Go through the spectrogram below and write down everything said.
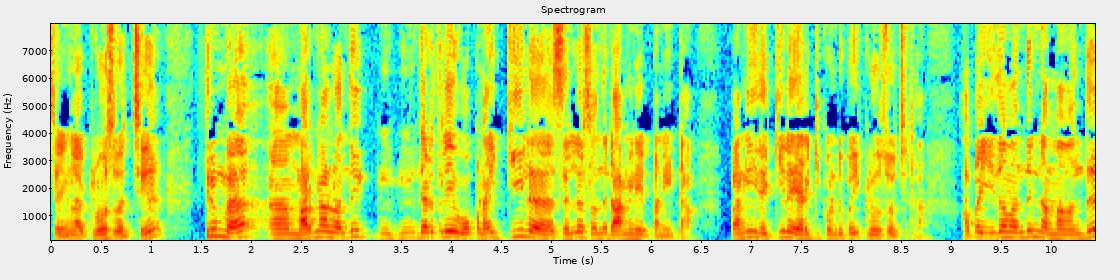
சரிங்களா? க்ளோஸ் வச்சு திரும்ப மறுநாள் வந்து இந்த இடத்துலையே ஓப்பன் ஆகி கீழே செல்லர்ஸ் வந்து டாமினேட் பண்ணிட்டான். பண்ணி இதை கீழே இறக்கி கொண்டு போய் க்ளோஸ் வச்சுட்டான். அப்போ இதை வந்து நம்ம வந்து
